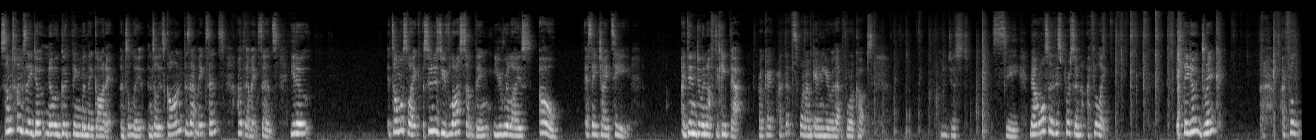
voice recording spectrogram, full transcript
sometimes they don't know a good thing when they got it until they until it's gone. Does that make sense? I hope that makes sense. You know, it's almost like as soon as you've lost something, you realize, oh, S-H-I-T, I didn't do enough to keep that. Okay, uh, that's what I'm getting here with that Four Cups. Let me just see. Now, also this person, I feel like if they don't drink, I feel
